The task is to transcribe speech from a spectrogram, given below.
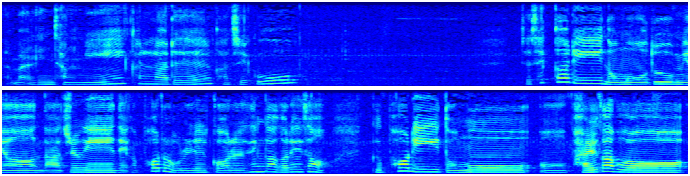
자, 말린 장미 컬러를 가지고 색깔이 너무 어두우면 나중에 내가 펄을 올릴 거를 생각을 해서 그 펄이 너무 어, 밝아버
